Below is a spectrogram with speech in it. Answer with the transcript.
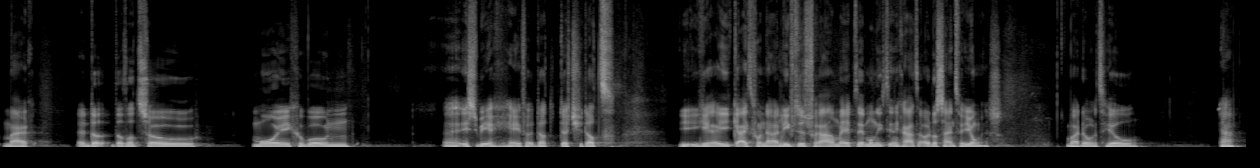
Maar dat dat, dat zo mooi gewoon eh, is weergegeven. Dat, dat je dat. Je, je, je kijkt gewoon naar een liefdesverhaal, maar je hebt helemaal niet in de gaten. Oh, dat zijn twee jongens. Waardoor het heel. Ja.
